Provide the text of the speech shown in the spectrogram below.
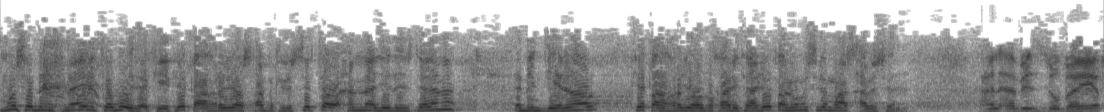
موسى بن إسماعيل التبوذكي ثقة أخرجه أصحاب كتب الستة وحماد بن سلمة بن دينار ثقة أخرجه البخاري تعليقا ومسلم وأصحاب السنة. عن أبي الزبير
